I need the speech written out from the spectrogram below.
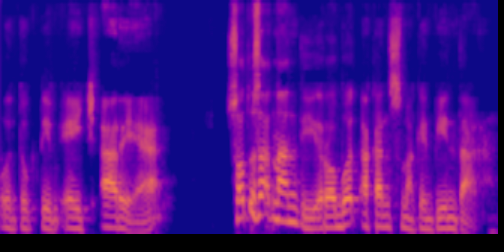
untuk tim HR ya. Suatu saat nanti robot akan semakin pintar.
